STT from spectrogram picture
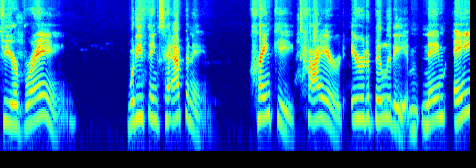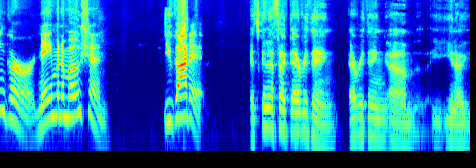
to your brain what do you think's happening? Cranky tired irritability name anger name an emotion. You got it. It's going to affect everything everything um you know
